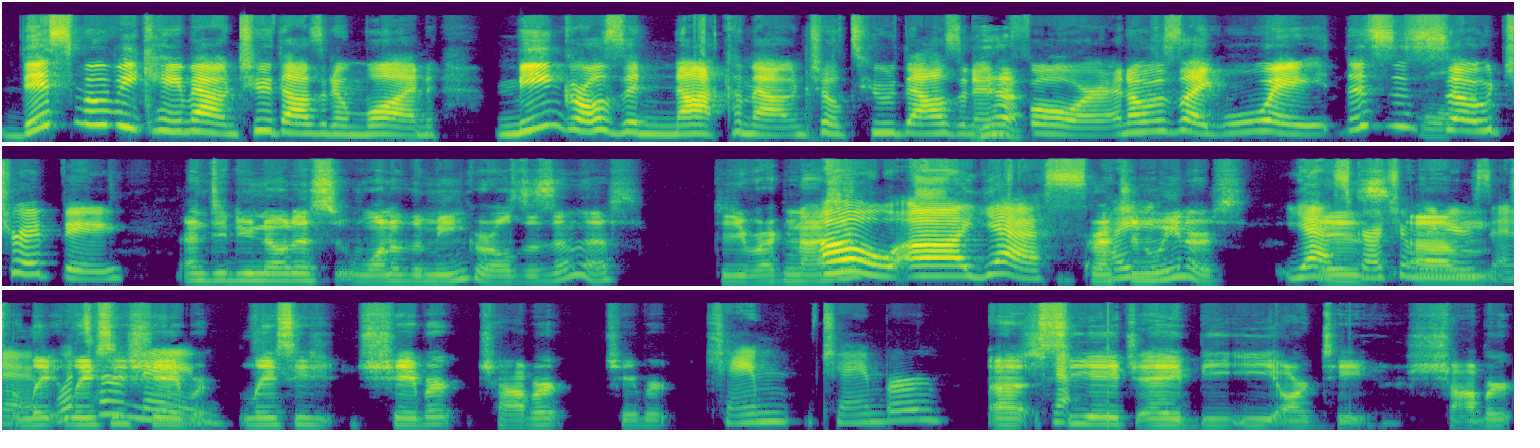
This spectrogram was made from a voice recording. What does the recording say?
this movie came out in 2001. Mean Girls did not come out until 2004, and I was like, wait, this is Well, so trippy. And did you notice one of the Mean Girls is in this? Did you recognize? her? Oh, uh, yes, Gretchen I- Wieners. Yes, is, Gretchen Wieners um, in it. What's Lacey her name? Lacey Shabert, Chabert, Shabert, Cham- Chamber. uh, C H A B E R T, Shabert,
